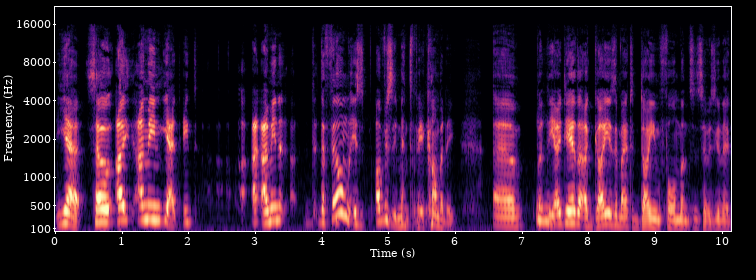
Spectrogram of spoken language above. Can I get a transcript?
Yeah. So I I mean, yeah. It. I, I mean, the film is obviously meant to be a comedy. Um, but the idea that a guy is about to die in four months and so he's going to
